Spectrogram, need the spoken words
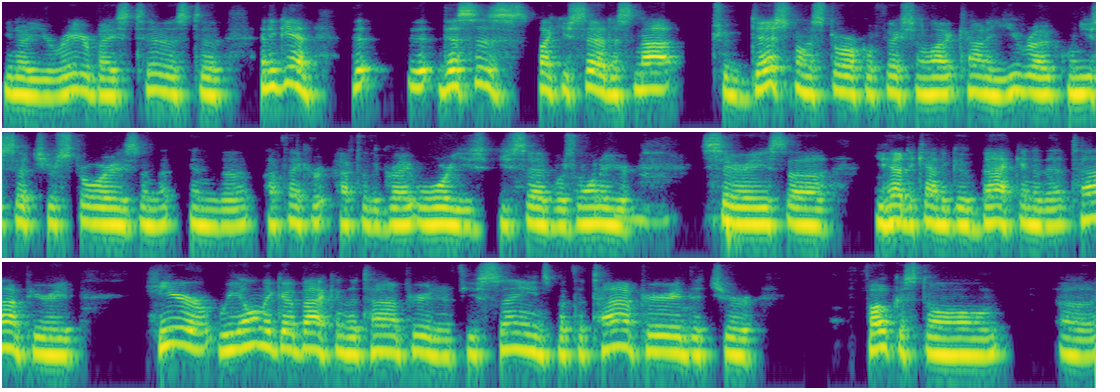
you know, your reader base too. Is to and again, th- th- this is like you said, it's not traditional historical fiction like kind of you wrote when you set your stories in the in the I think after the Great War. You you said was one of your mm-hmm. series. Uh, you had to kind of go back into that time period. Here, we only go back in the time period in a few scenes, but the time period that you're focused on uh,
